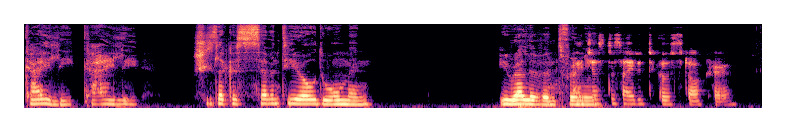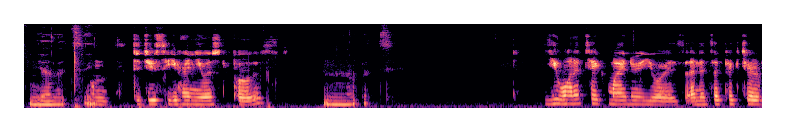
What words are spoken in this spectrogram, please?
Kylie, Kylie, she's like a seventy-year-old woman. irrelevant for I me. I just decided to go stalk her. Yeah, let's see. Um, did you see her newest post? No, let's. You want to take mine or yours, and it's a picture of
